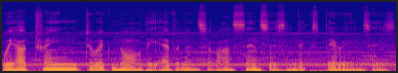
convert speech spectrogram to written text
We are trained to ignore the evidence of our senses and experiences,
